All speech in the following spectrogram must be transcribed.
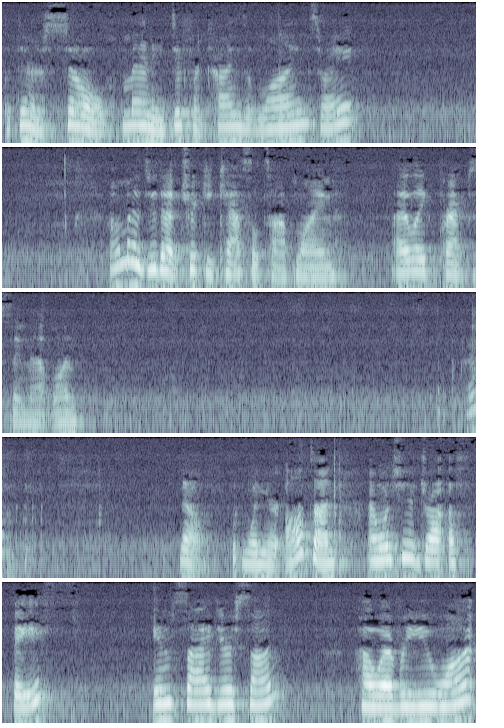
But there are so many different kinds of lines, right? I'm going to do that tricky castle top line. I like practicing that one. Okay. Now, when you're all done, I want you to draw a face inside your sun however you want.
